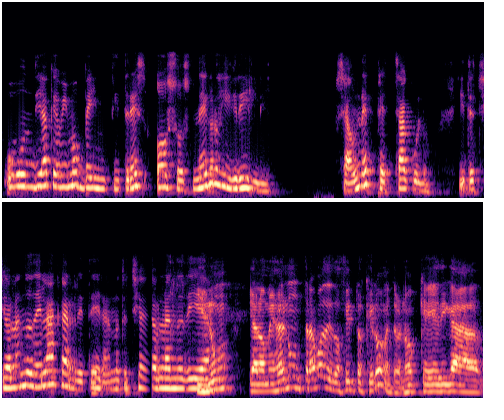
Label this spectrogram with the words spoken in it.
hubo un día que vimos 23 osos negros y grizzly o sea, un espectáculo. Y te estoy hablando de la carretera, no te estoy hablando de... Y, a lo mejor en un tramo de 200 kilómetros, no que diga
